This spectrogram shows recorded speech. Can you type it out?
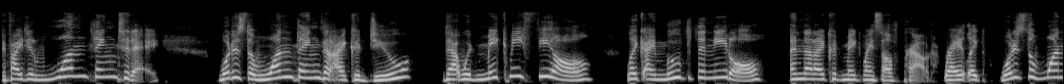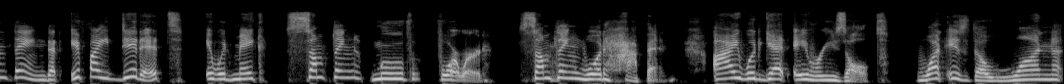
if I did one thing today, what is the one thing that I could do that would make me feel like I moved the needle and that I could make myself proud, right? Like, what is the one thing that if I did it, it would make something move forward? Something would happen. I would get a result. What is the one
